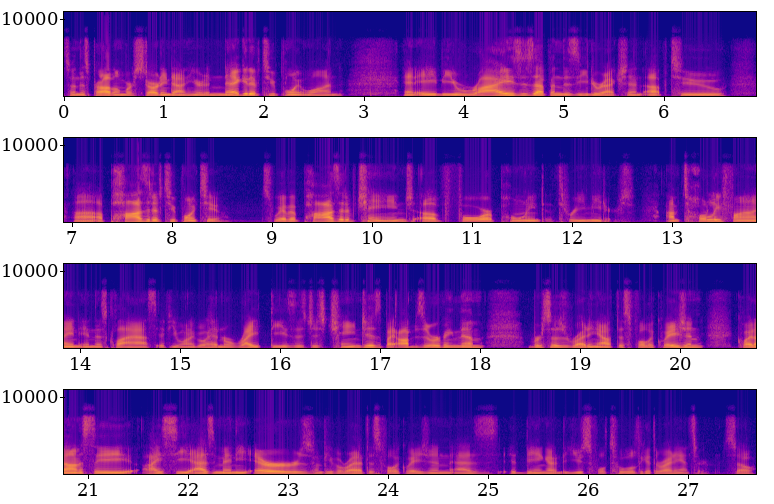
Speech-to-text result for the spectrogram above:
So in this problem, we're starting down here to negative 2.1, and AB rises up in the z direction up to uh, a positive 2.2. So we have a positive change of 4.3 meters. I'm totally fine in this class if you want to go ahead and write these as just changes by observing them versus writing out this full equation. Quite honestly, I see as many errors when people write out this full equation as it being a useful tool to get the right answer. So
